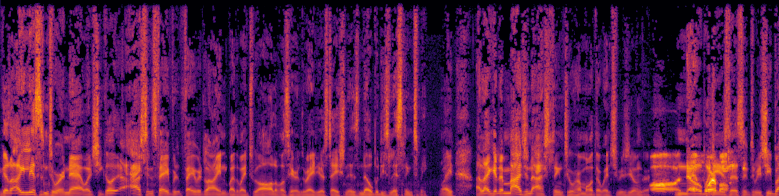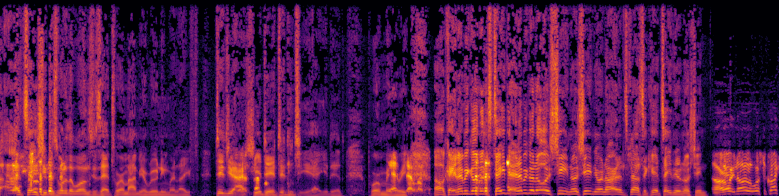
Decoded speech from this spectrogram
Because I listen to her now, and she goes. Ashling's favorite favorite line, by the way, to all of us here in the radio station, is "Nobody's listening to me." Right? And I can imagine Ashling to her mother when she was younger. Oh, Nobody is listening to me. She, but I'd say she was one of the ones who said to her mum, "You're ruining my life." Did you, Ash? You did, didn't you? Yeah, you did. Poor Mary. definitely. okay, let me go. To, stay there. Let me go to Oisin. Oisin, you're in Ireland's classic hits. How you doing, Oisin? All right, now what's the crack?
